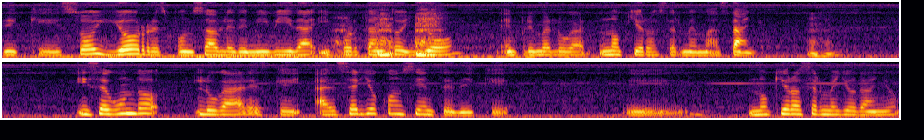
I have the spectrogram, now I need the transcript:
de que soy yo responsable de mi vida y por tanto yo, en primer lugar, no quiero hacerme más daño. Ujú. Y segundo lugar es que al ser yo consciente de que eh, no quiero hacerme yo daño,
